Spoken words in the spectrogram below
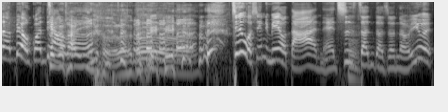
能被我关掉了，这个太硬核了。对，其实我心里面有答案呢、欸，是真的，真的。因为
